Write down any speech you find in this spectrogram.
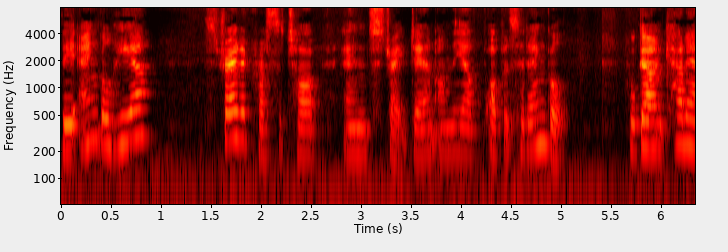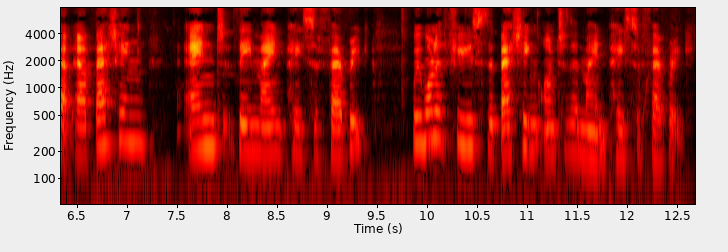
the angle here straight across the top and straight down on the opposite angle. We'll go and cut out our batting and the main piece of fabric. We want to fuse the batting onto the main piece of fabric.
